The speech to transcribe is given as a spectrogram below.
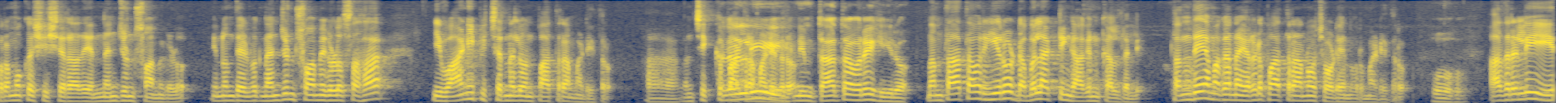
ಪ್ರಮುಖ ಶಿಷ್ಯರಾದ ಎನ್. ನಂಜುಂಡ ಸ್ವಾಮಿಗಳು. ಇನ್ನೊಂದು ಹೇಳ್ಬೇಕು ನಂಜುಂಡ ಸ್ವಾಮಿಗಳು ಸಹ ಈ ವಾಣಿ ಪಿಕ್ಚರ್ನಲ್ಲಿ ಒಂದು ಪಾತ್ರ ಮಾಡಿದರು. ಒಂದು ಚಿಕ್ಕ ಪಾತ್ರ ಮಾಡಿದರು. ನಿಮ್ಮ ತಾತ ಅವರೇ ಹೀರೋ. ನಮ್ಮ ತಾತ ಅವ್ರ ಹೀರೋ ಡಬಲ್ ಆ್ಯಕ್ಟಿಂಗ್ ಆಗಿನ ಕಾಲದಲ್ಲಿ. ತಂದೆ ಮಗನ ಎರಡು ಪಾತ್ರನೂ ಚೌಡೇನವ್ರು ಮಾಡಿದರು. ಓಹೋ. ಅದರಲ್ಲಿ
